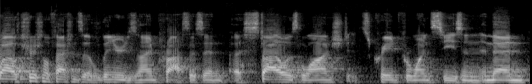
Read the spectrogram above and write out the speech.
while traditional fashion is a linear design process and a style is launched, it's created for one season, and then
